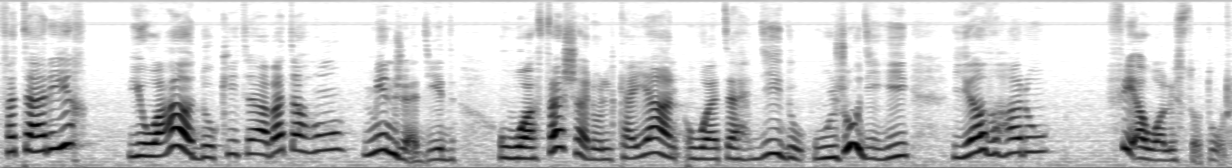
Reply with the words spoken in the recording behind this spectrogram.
فالتاريخ يعاد كتابته من جديد. وفشل الكيان وتهديد وجوده يظهر في أول السطور.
